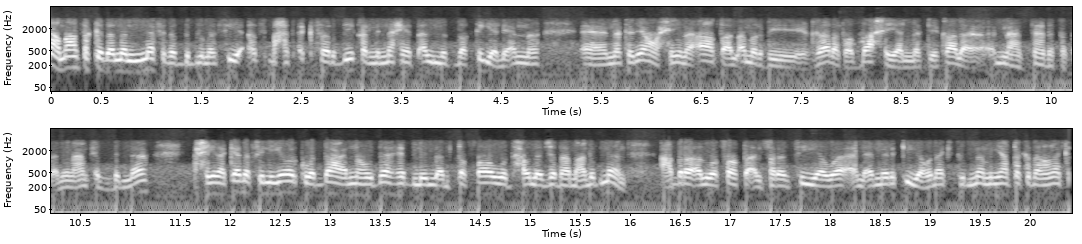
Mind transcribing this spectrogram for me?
نعم أعتقد أن النافذة الدبلوماسية أصبحت أكثر ضيقا من ناحية المصداقية لأن نتنياهو حين أعطى الأمر بغارة الضاحية التي قال أنها استهدفت أمين عام حزب الله حين كان في نيويورك وادعى أنه ذاهب للتفاوض حول الجبهه مع لبنان عبر الوساطة الفرنسية والأمريكية. هناك من يعتقد أن هناك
